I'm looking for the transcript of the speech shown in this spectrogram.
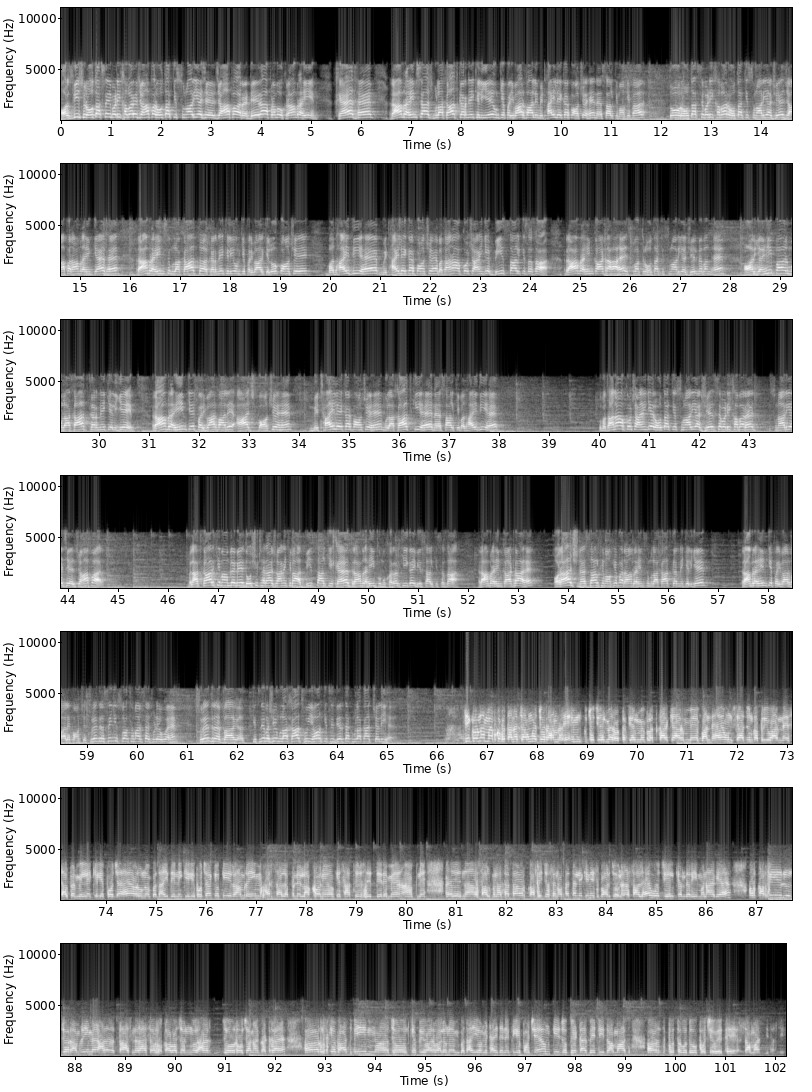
और इस बीच रोहतक से बड़ी खबर है, जहाँ पर रोहतक की सुनारिया जेल, जहाँ पर डेरा प्रमुख राम रहीम, कैद है। राम रहीम से आज मुलाकात करने के लिए उनके परिवार वाले मिठाई लेकर पहुँचे हैं नए साल के मौके पर। तो रोहतक से बड़ी खबर, रोहतक की सुनारिया जेल, जहाँ पर राम रहीम कैद है। राम रहीम से मुलाकात करने के लिए उनके परिवार के लोग पहुँचे। बधाई दी है, मिठाई लेकर पहुँचे हैं। बताना आपको चाहेंगे 20 साल की सजा राम रहीम काट रहा है। इस वक्त रोहतक की सुनारिया जेल में बंद है। और यहीं पर मुलाकात करने के लिए राम रहीम के परिवार वाले आज पहुँचे हैं, मिठाई लेकर पहुँचे हैं, मुलाकात की है, नए साल की बधाई दी है। तो बताना आपको चाहेंगे, रोहतक के सुनारिया जेल से बड़ी खबर है, सुनारिया जेल, जहाँ पर बलात्कार के मामले में दोषी ठहराए जाने के बाद 20 साल की कैद राम रहीम को मुकर्र की गई 20 साल की सजा। राम रहीम काट रहा है और आज नए साल के मौके पर राम रहीम से मुलाकात करने के लिए राम रहीम के परिवार वाले पहुँचे। सुरेंद्र सिंह इस वक्त हमारे साथ जुड़े हुए हैं। सुरेंद्र कितने बजे मुलाकात हुई है और कितनी देर तक मुलाकात चली है? जी कोरोना मैं आपको बताना चाहूँगा, जो राम रहीम जो जेल में रोहतक जेल में बलात्कार के आरोप में बंद है, उनसे आज उनका परिवार नए साल पर मिलने के लिए पहुँचा है और उन्हें बधाई देने के लिए पहुँचा है, क्योंकि राम रहीम हर साल अपने लाखों अनुयायियों के साथ डेरे में अपने नया साल मनाता था और काफ़ी जश्न होता था, लेकिन इस बार जो नया साल है, वो जेल के अंदर ही मनाया गया है और काफ़ी जो राम रहीम है ताश नराश है और उसका वज़न हर जो रोज़ाना घट रहा है और उसके बाद भी जो उनके परिवार वालों ने बधाई और मिठाई देने के लिए पहुँचे हैं, उनकी जो बेटा, बेटी, दामाद और पुत्र वधु पहुँचे हुए थे, दामाद पिताजी।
